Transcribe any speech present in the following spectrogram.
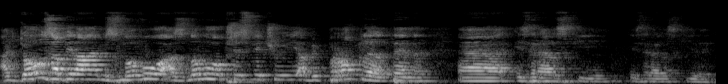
Ať jdou za Biláem znovu a znovu ho přesvědčují, aby proklel ten, eh, izraelský, izraelský lid.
